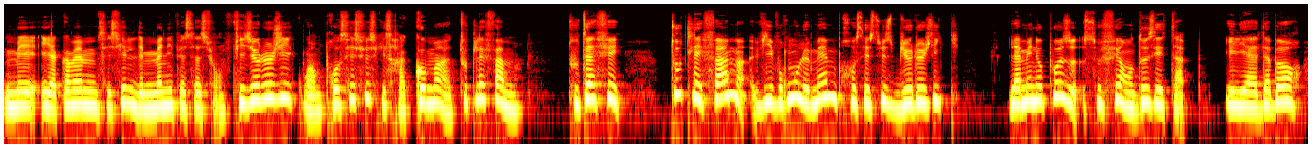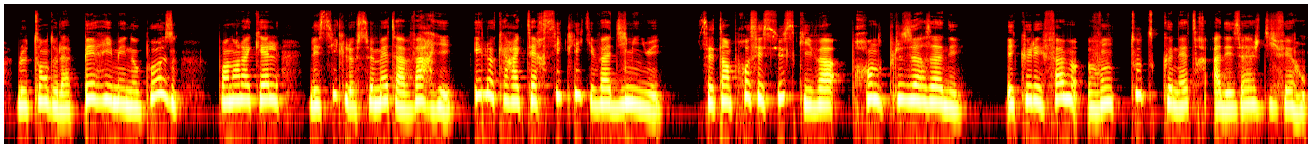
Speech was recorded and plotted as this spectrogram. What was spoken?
Mais il y a quand même, Cécile, des manifestations physiologiques ou un processus qui sera commun à toutes les femmes. Tout à fait. Toutes les femmes vivront le même processus biologique. La ménopause se fait en deux étapes. Il y a d'abord le temps de la périménopause, pendant laquelle les cycles se mettent à varier et le caractère cyclique va diminuer. C'est un processus qui va prendre plusieurs années et que les femmes vont toutes connaître à des âges différents.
